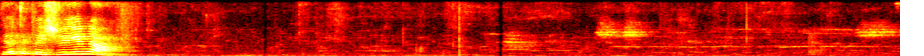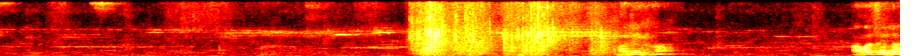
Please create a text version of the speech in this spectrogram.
तिला ती पिशवी घे ना आले का आवाज आला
